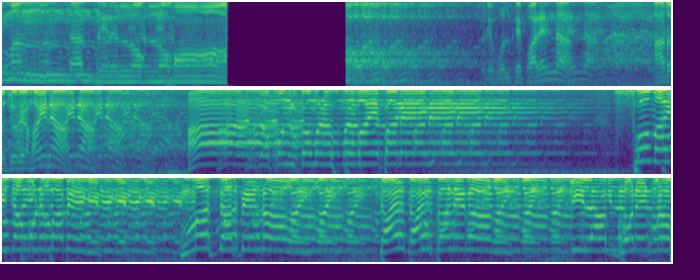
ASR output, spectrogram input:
ইমানদারদের লক্ষ্য। জোরে বলতে পারেন না? আরও জোরে হয় না? আর যখন তোমরা সময় পাবে সময় যখন পাবে মাচাতে নয় চায়ের দোকানে নয় কিলাপ ঘরে নয়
